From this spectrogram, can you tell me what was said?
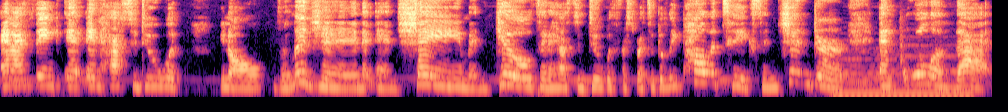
And I think it, it has to do with you know, religion and shame and guilt, and it has to do with respectability politics and gender and all of that.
